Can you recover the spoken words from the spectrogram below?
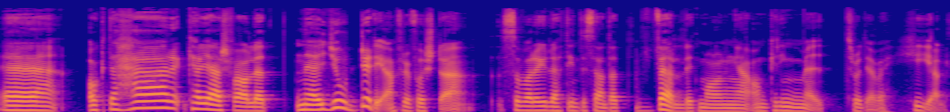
Eh, och det här karriärsvalet, när jag gjorde det för det första, så var det ju rätt intressant att väldigt många omkring mig trodde jag var helt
